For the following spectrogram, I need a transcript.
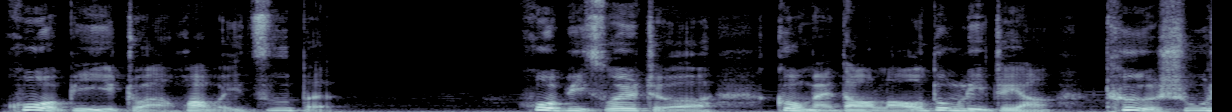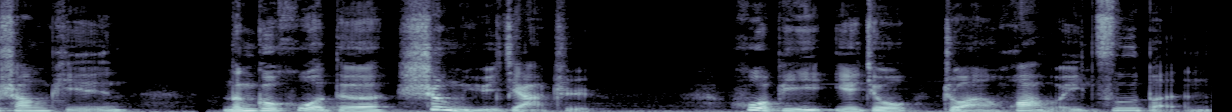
货币转化为资本，货币所有者购买到劳动力这样特殊商品，能够获得剩余价值，货币也就转化为资本。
